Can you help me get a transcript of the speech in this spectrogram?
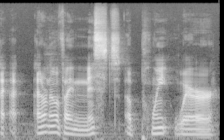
I, I I don't know if I missed a point where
